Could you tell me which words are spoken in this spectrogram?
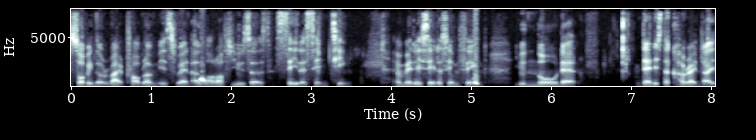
solving the right problem is when a lot of users say the same thing and when they say the same thing you know that that is the correct di-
